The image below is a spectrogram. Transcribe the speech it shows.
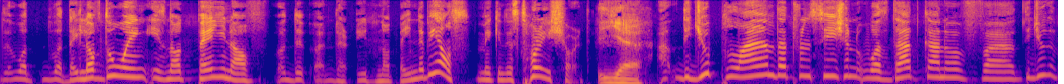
what what they love doing is not paying off. The, uh, not paying the bills. Making the story short. Yeah. Uh, did you plan that transition? Was that kind of? Uh, did you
